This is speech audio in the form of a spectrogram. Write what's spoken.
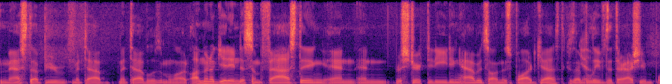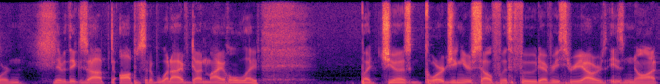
messed up your metab- metabolism a lot. I'm going to get into some fasting and and restricted eating habits on this podcast because I Yeah. believe that they're actually important. They're the exact opposite of what I've done my whole life. But just gorging yourself with food every three hours is not.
